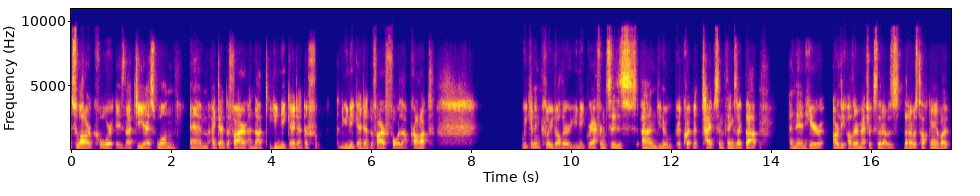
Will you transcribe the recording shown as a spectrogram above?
So at our core is that GS1 um, identifier and that unique identifier unique identifier for that product. We can include other unique references and you know equipment types and things like that. And then here are the other metrics that I was that I was talking about.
